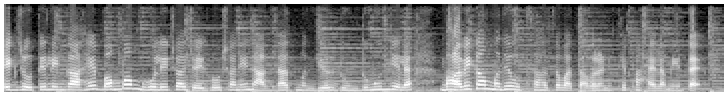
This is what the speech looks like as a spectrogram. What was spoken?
एक ज्योतिर्लिंग आहे. बम बम भोलेच्या जयघोषाने नागनाथ मंदिर धुमधुमून गेलंय. भाविकांमध्ये उत्साहाचं वातावरण इथे पाहायला मिळत आहे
